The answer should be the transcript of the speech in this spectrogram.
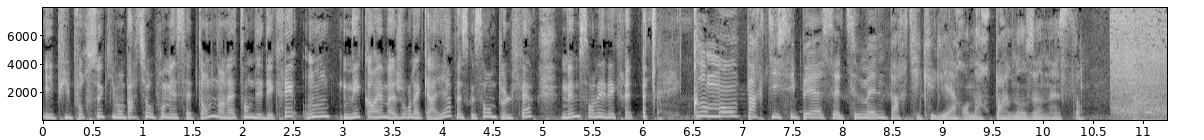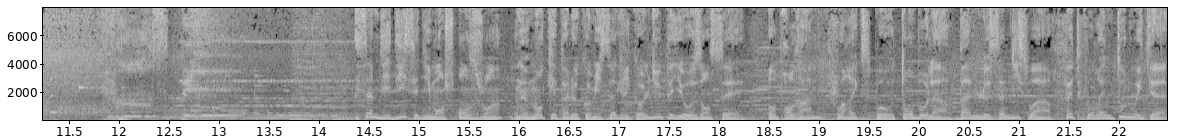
et puis pour ceux qui vont partir au 1er septembre dans l'attente des décrets, on met quand même à jour la carrière parce que ça on peut le faire même sans les décrets. Comment participer à cette semaine particulière? On en reparle dans un instant. France Samedi 10 et dimanche 11 juin, ne manquez pas le comice agricole du pays aux Ancets. Au programme, foire expo, tombola, bal le samedi soir, fête foraine tout le week-end.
